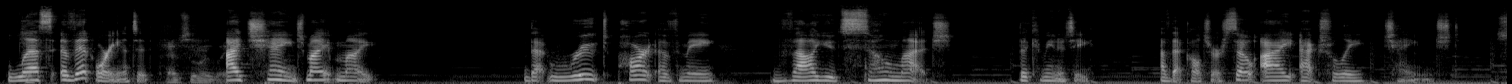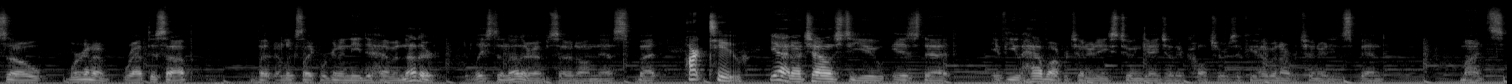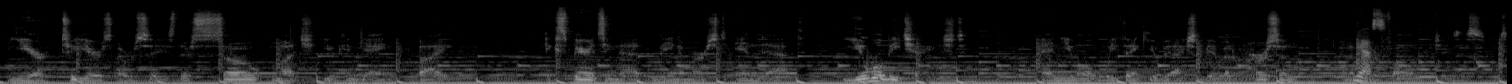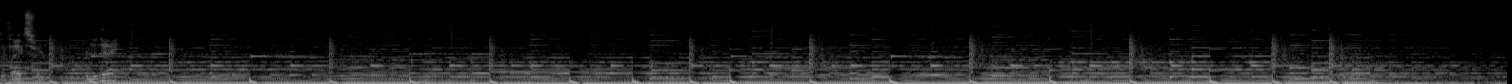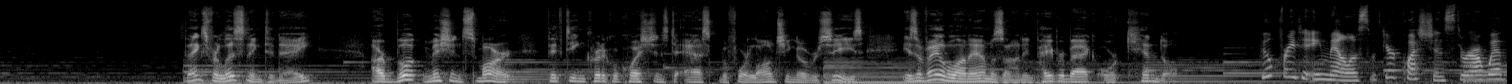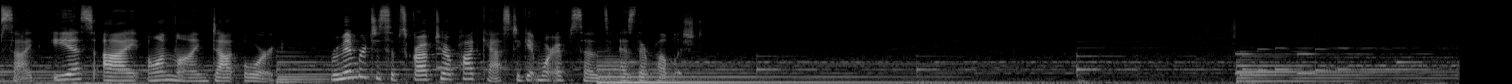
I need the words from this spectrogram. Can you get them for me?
less event oriented. Absolutely. I changed my my that root part of me valued so much the community of that culture. So I actually changed. So we're going to wrap this up, but it looks like we're going to need to have another, at least another episode on this. But Part 2. yeah, and our challenge to you is that if you have opportunities to engage other cultures, if you have an opportunity to spend months, year, two years overseas, there's so much you can gain by experiencing that and being immersed in that. You will be changed, and you will. We think you'll be actually be a better person and a Yes. better follower of Jesus. So thanks for for today. Thanks for listening today. Our book, Mission Smart 15 Critical Questions to Ask Before Launching Overseas, is available on Amazon in paperback or Kindle. Feel free to email us with your questions through our website, esionline.org. Remember to subscribe to our podcast to get more episodes as they're published. Thank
